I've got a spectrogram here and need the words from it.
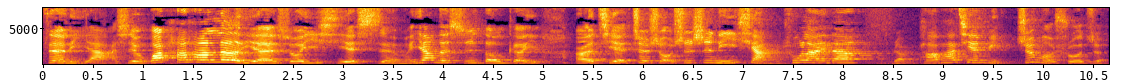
这里呀、是哇哈哈乐园，所以写什么样的诗都可以，而且这首诗是你想出来的。软趴趴铅笔这么说着，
